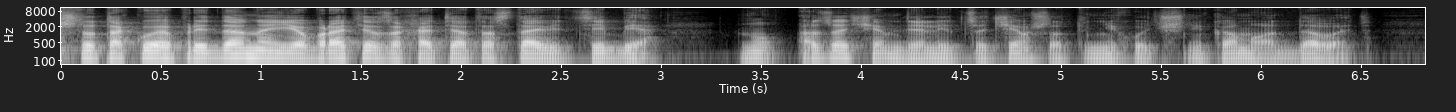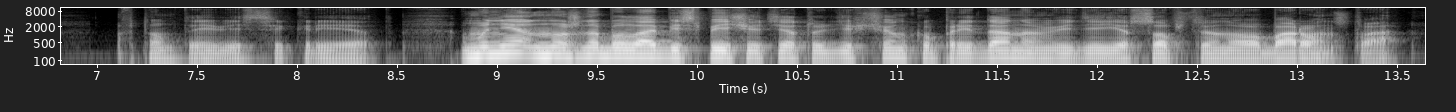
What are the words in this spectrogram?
что такое приданное ее братья захотят оставить себе. Ну, а зачем делиться тем, что ты не хочешь никому отдавать? В том-то и весь секрет. Мне нужно было обеспечить эту девчонку приданным в виде ее собственного баронства —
